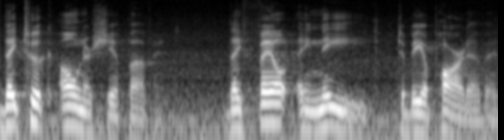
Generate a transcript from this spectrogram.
they took ownership of it. They felt a need to be a part of it.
